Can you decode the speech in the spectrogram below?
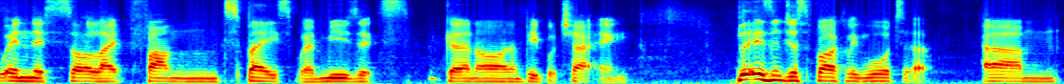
in this sort of like fun space where music's going on and people chatting that isn't just sparkling water? Um,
